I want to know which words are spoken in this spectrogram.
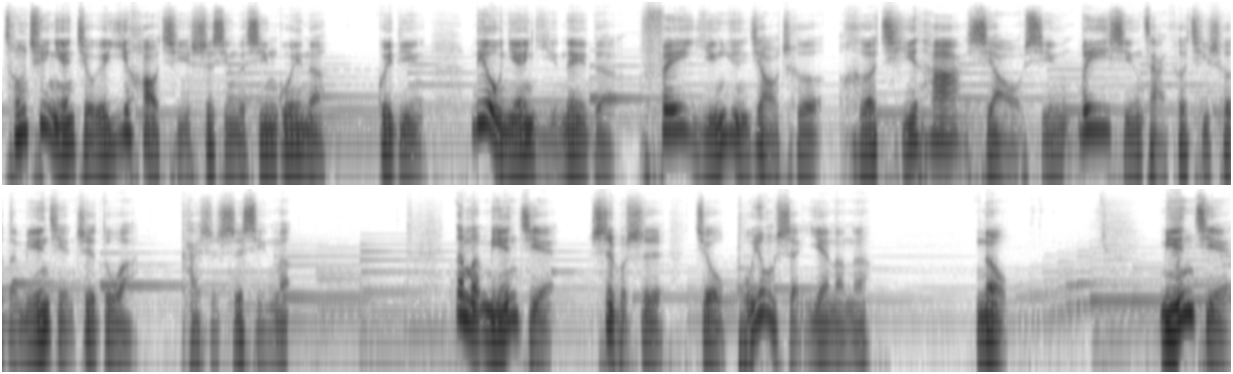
从去年九月一号起实行的新规呢，规定六年以内的非营运轿车和其他小型、微型载客汽车的免检制度啊，开始实行了。那么免检是不是就不用审验了呢？No，免检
